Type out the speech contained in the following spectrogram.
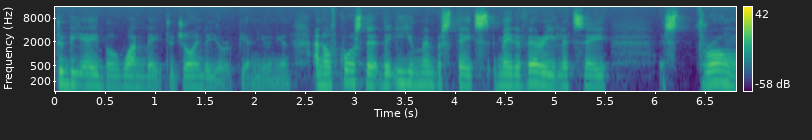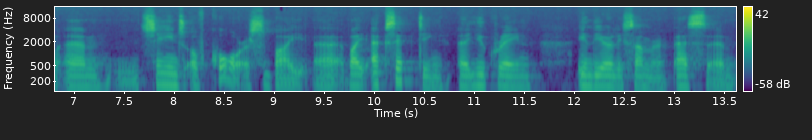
to be able one day to join the European Union. And of course, the, the EU member states made a very, let's say, strong um, change of course by, uh, by accepting uh, Ukraine in the early summer as, um,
